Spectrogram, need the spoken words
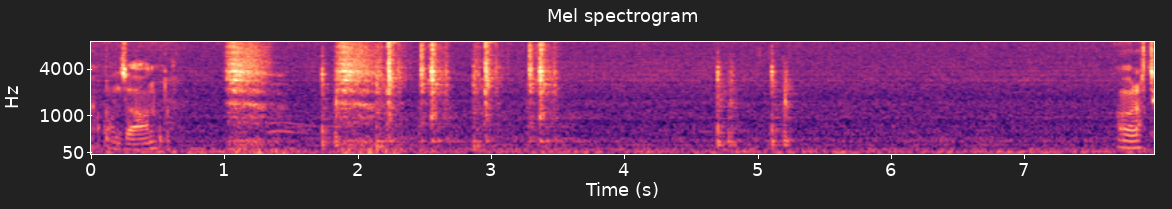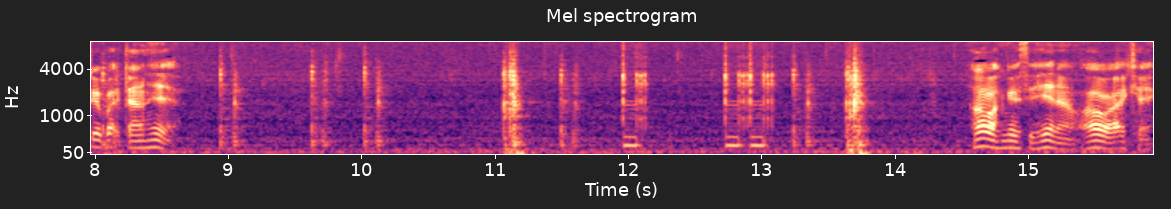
That one's on. Oh, I'll have to go back down here. Oh, I can go through here now. Alright, okay.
